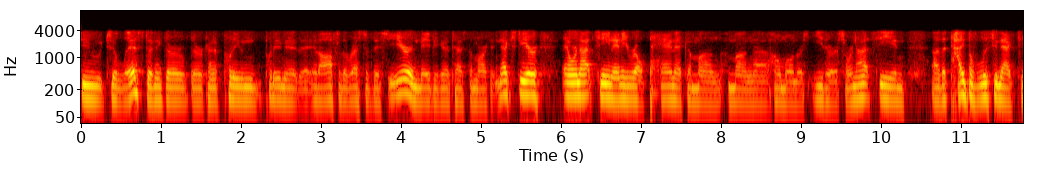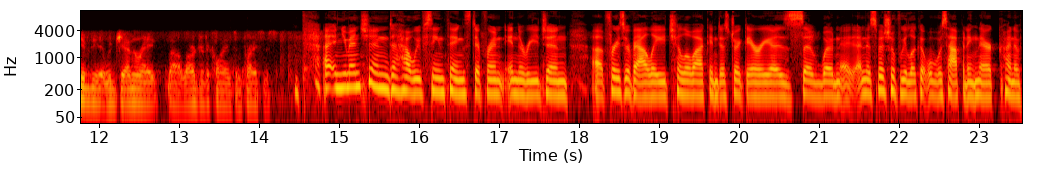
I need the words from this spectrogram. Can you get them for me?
to to list. I think they're they're kind of putting putting it, it off for the rest of this year and maybe going to test the market next year. And we're not seeing any real panic among among uh, homeowners either. So we're not seeing uh, the type of listing activity that would generate uh, larger declines in prices. Uh, and you mentioned how we've seen things different in the region, uh, Fraser Valley, Chilliwack, and district areas. when and especially if we look at what was happening there, kind of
